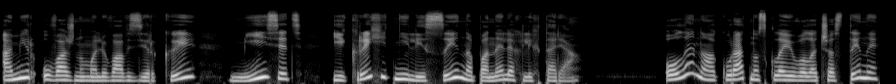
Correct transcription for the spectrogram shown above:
Амір уважно малював зірки, місяць і крихітні ліси на панелях ліхтаря. Олена акуратно склеювала частини,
